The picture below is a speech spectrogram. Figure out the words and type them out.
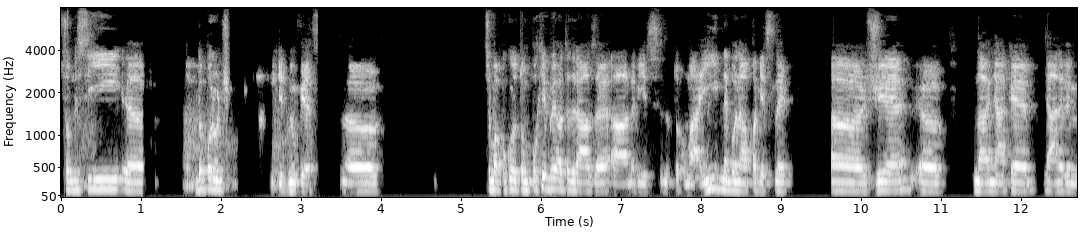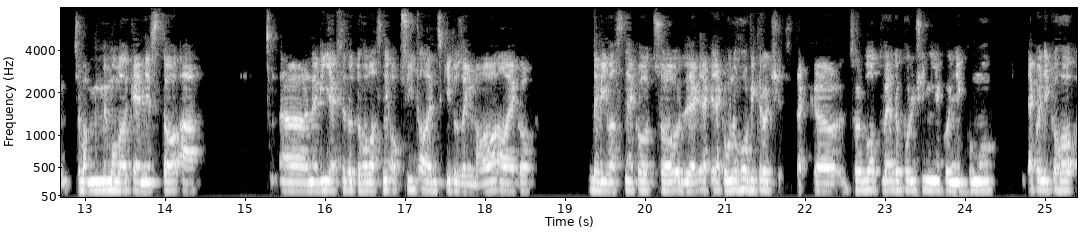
co by si jí doporučil jednu věc, Eh, třeba pokud o tom pochybuje o té dráze a neví, jestli do toho má jít, nebo naopak, jestli uh, žije uh, na nějaké, já nevím, třeba mimo velké město a uh, neví, jak se do toho vlastně opřít, ale vždycky to zajímalo, ale jako neví vlastně, jako co, jak, jakou nohou vykročit. Tak uh, co by bylo tvoje doporučení jako někomu, jako někoho, uh,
